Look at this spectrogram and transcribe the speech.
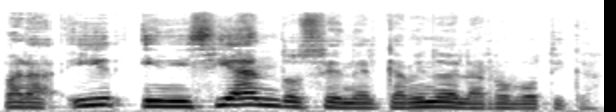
para ir iniciándose en el camino de la robótica?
